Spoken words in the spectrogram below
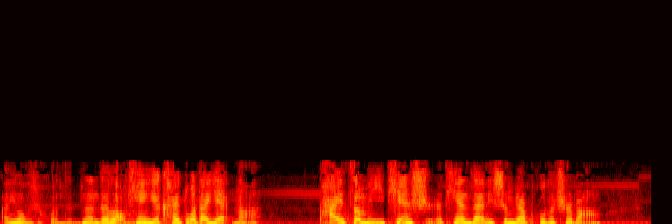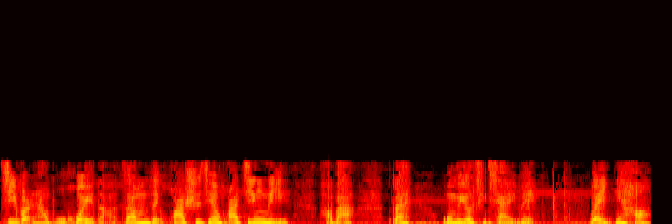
哎呦，那得老天爷开多大眼呢？派这么一天使，天天在你身边扑腾翅膀，基本上不会的。咱们得花时间花精力，好吧？来，我们有请下一位。喂，你好。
